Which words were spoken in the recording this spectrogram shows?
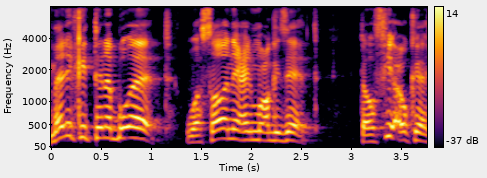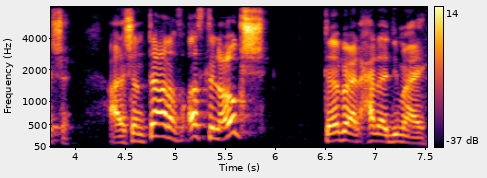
ملك التنبؤات وصانع المعجزات. توفيق عكاشة. علشان تعرف أصل العكش تابع الحلقة دي معاك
